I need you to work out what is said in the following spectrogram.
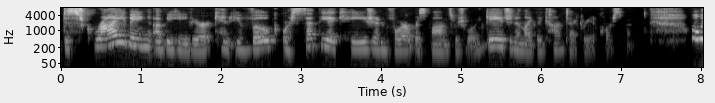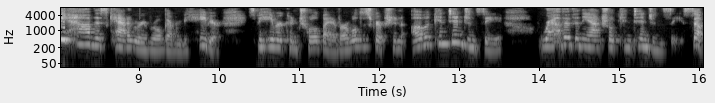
describing a behavior can evoke or set the occasion for a response which will engage in and likely contact reinforcement. Well, we have this category of rule governed behavior. It's behavior controlled by a verbal description of a contingency rather than the actual contingency. So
